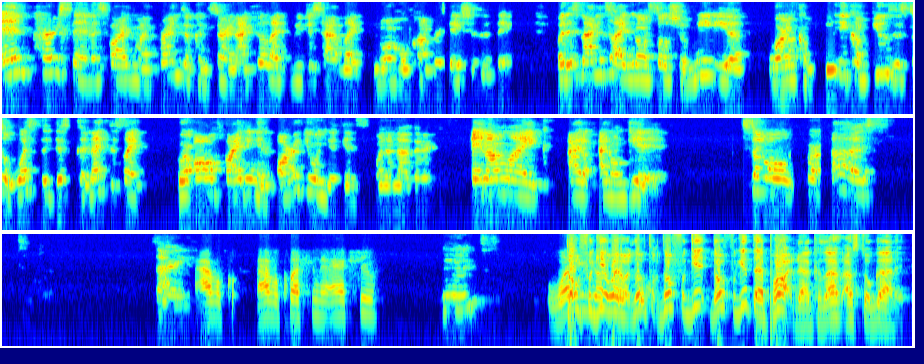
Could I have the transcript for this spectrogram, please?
in person, as far as my friends are concerned, I feel like we just have like normal conversations and things. But it's not until I get on social media where I'm completely confused as to what's the disconnect. It's like we're all fighting and arguing against one another, and I'm like, I I don't get it. So for us, sorry. I have a qu- I have a question to ask you. hmm What Don't forget, wait, wait, don't, don't forget, don't forget that part now, because I, I still got it.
